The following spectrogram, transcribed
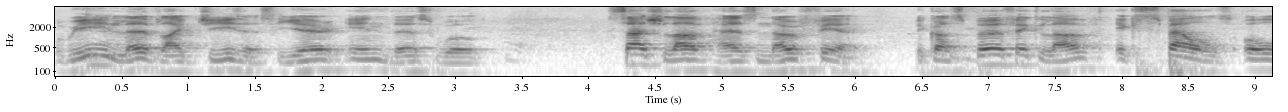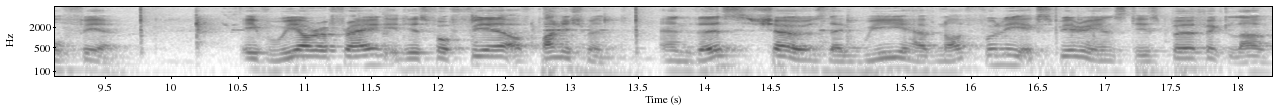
We live like Jesus here in this world. Such love has no fear because perfect love expels all fear. If we are afraid, it is for fear of punishment and this shows that we have not fully experienced His perfect love.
